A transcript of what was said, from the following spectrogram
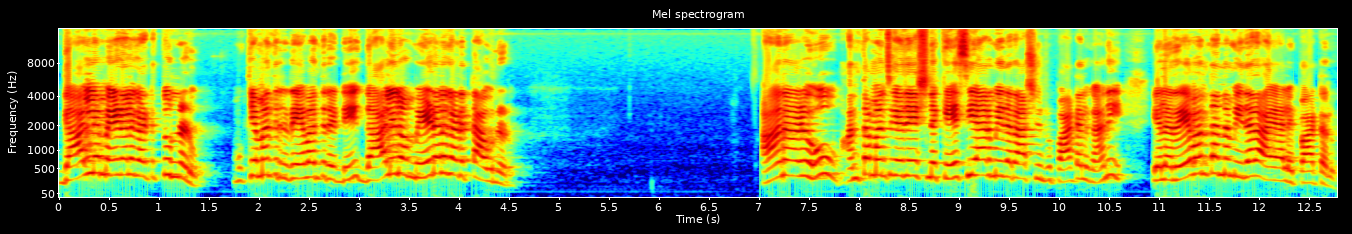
గాలిలో మేడలు కట్టుతున్నాడు. ముఖ్యమంత్రి రేవంత్ రెడ్డి గాలిలో మేడలు కడతా ఉన్నాడు. ఆనాడు అంత మంచిగా చేసిన కేసీఆర్ మీద రాసిండ్రు పాటలు కానీ ఇలా రేవంత్ అన్న మీద రాయాలి పాటలు.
